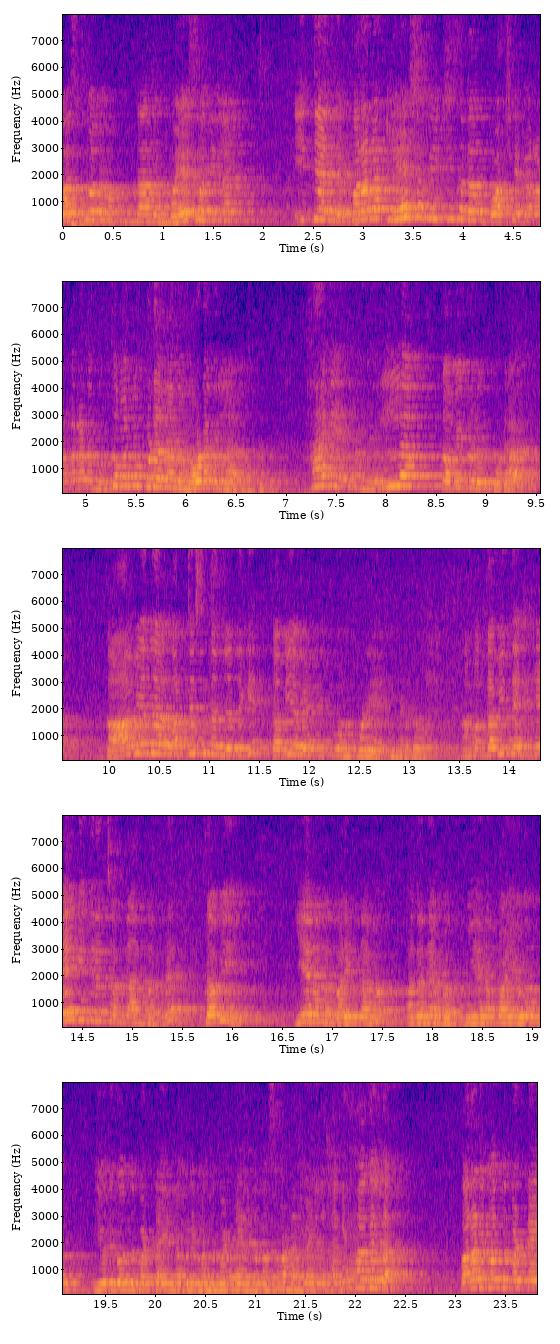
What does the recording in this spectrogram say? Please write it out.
ವಸ್ತುವನ್ನು ನಾನು ಬಯಸೋದಿಲ್ಲ. ಇತ್ಯಾದಿ ಪರರ ಕ್ಲೇಶ ವೀಕ್ಷಿಸದ ಭಾಷೆ ಪರ ಪರರ ದುಃಖವನ್ನು ಕೂಡ ನಾನು ನೋಡೋದಿಲ್ಲ ಅನ್ನುವಂಥದ್ದು. ಹಾಗೆ ನಮ್ಮ ಎಲ್ಲ ಕವಿಗಳು ಕೂಡ ಕಾವ್ಯದ ವರ್ಚಸ್ಸಿನ ಜೊತೆಗೆ ಕವಿಯ ವ್ಯಕ್ತಿತ್ವವನ್ನು ಕೂಡ ಎತ್ತಿ ಹಿಡಿದವರು ನಮ್ಮ ಕವಿತೆ ಹೇಗಿದ್ರೆ ಚಂದ ಅಂತಂದ್ರೆ, ಕವಿ ಏನನ್ನು ಬರೀತಾನೋ ಅದನ್ನೇ ಬದುಕು ಏನಪ್ಪ ಇವರು? ಇವರಿಗೊಂದು ಬಟ್ಟೆ ಇನ್ನೊಬ್ಬರಿಗೊಂದು ಬಟ್ಟೆ ಅಂತ ಬಸವಣ್ಣ ಹೇಳಿದ ಹಾಗೆ ಹಾಗಲ್ಲ. ಪರರಿಗೊಂದು ಬಟ್ಟೆ,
